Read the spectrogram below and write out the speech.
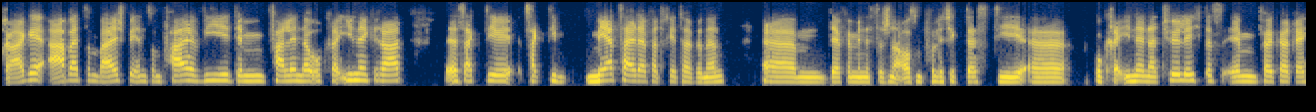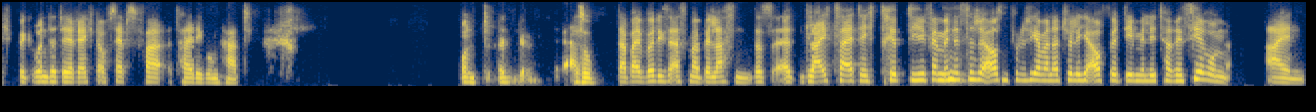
Frage, aber zum Beispiel in so einem Fall wie dem Fall in der Ukraine gerade, äh, sagt, die, sagt die Mehrzahl der Vertreterinnen ähm, der feministischen Außenpolitik, dass die äh, Ukraine natürlich das im Völkerrecht begründete Recht auf Selbstverteidigung hat. Und äh, also dabei würde ich es erstmal belassen. Das, äh, gleichzeitig tritt die feministische Außenpolitik aber natürlich auch für Demilitarisierung ein.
